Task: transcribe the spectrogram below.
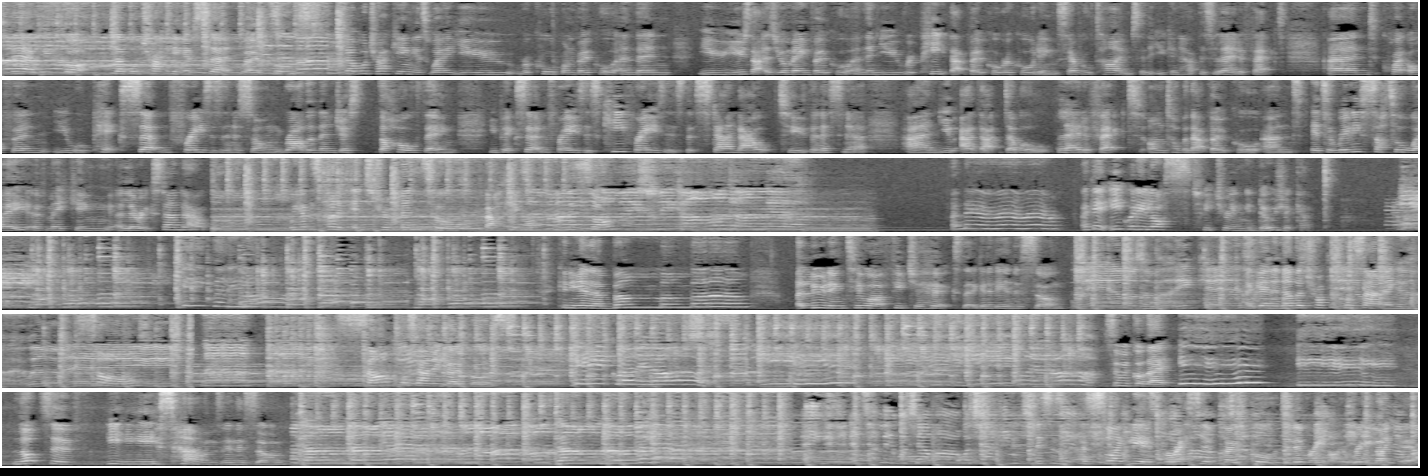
There we've got double tracking of certain vocals. Double tracking is where you record one vocal and then you use that as your main vocal and then you repeat that vocal recording several times so that you can have this layered effect. And quite often you will pick certain phrases in a song rather than just the whole thing. You pick certain phrases, key phrases that stand out to the listener and you add that double layered effect on top of that vocal and it's a really subtle way of making a lyric stand out. We have this kind of instrumental backing off from this song. Okay, Equally Lost featuring Doja Cat. Can you hear the bum bum ba da dum? Alluding to our future hooks that are going to be in this song. Again, another tropical sounding song. Sample sounding vocals. So we've got that e, e, lots of e sounds in this song. This is a slightly aggressive vocal delivery, but I really like it.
